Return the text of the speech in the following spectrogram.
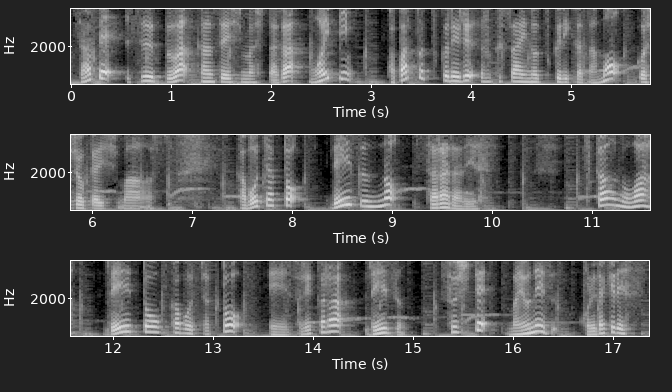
さて、スープは完成しましたが、もう一品、パパッと作れる副菜の作り方もご紹介します。かぼちゃとレーズンのサラダです。使うのは冷凍かぼちゃと、えー、それからレーズン、そしてマヨネーズ、これだけです。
